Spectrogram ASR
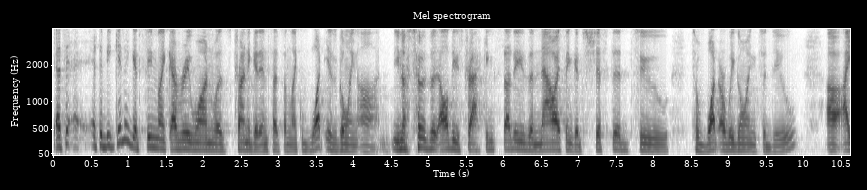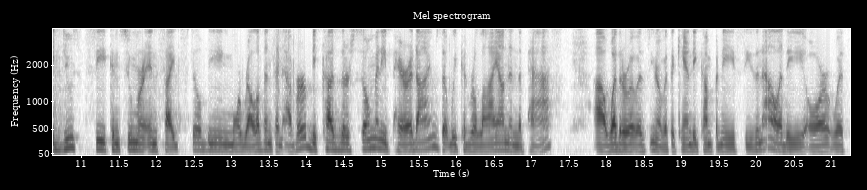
Yeah, at the beginning, it seemed like everyone was trying to get insights on like what is going on. You know, so it's all these tracking studies, and now I think it's shifted to to what are we going to do. Uh, I do see consumer insights still being more relevant than ever because there's so many paradigms that we could rely on in the past uh, whether it was, you know, with a candy company seasonality or with,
